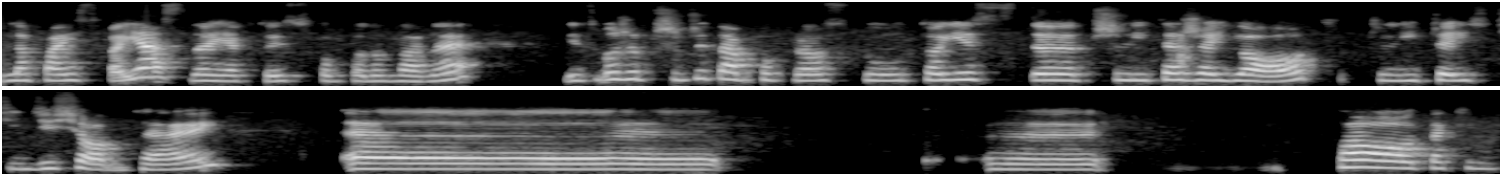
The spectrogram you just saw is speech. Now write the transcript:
dla Państwa jasna, jak to jest skomponowane, więc może przeczytam po prostu, to jest przy literze J, czyli części dziesiątej, po, takim,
